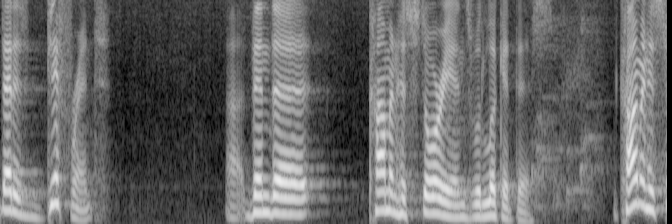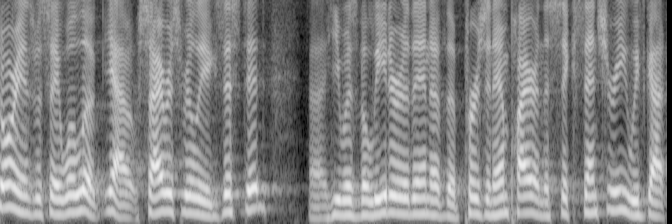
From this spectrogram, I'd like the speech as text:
that is different uh, than the common historians would look at this. Common historians would say, well, look, yeah, Cyrus really existed. Uh, he was the leader then of the Persian Empire in the sixth century. We've got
